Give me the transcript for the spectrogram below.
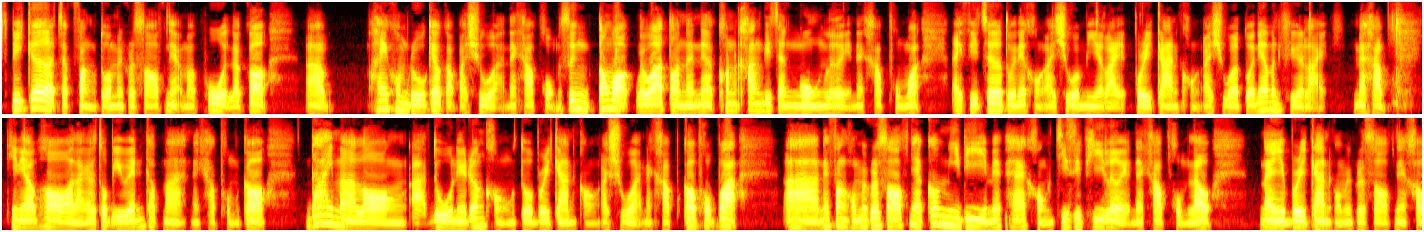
speaker จากฝั่งตัว Microsoft เนี่ยมาพูดแล้วก็ ให้ความรู้เกี่ยวกับ Azure นะครับผมซึ่งต้องบอกเลยว่าตอนนั้นเนี่ยค่อนข้างที่จะงงเลยนะครับผมว่าไอ feature ตัวนี้ของ Azure มีอะไร บริการของ Azure ตัวนี้มันคืออะไรนะครับทีนี้พอหลังจากจบอีเวนต์กลับมานะครับผมก็ได้มาลองอดูในเรื่องของตัวบริการของ Azure นะครับก็พบว่าในฝั่งของ Microsoft เนี่ยก็มีดีไม่แพ้ของ GCP เลยนะครับผมแล้ว ในบริการของ Microsoft เนี่ยเขา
